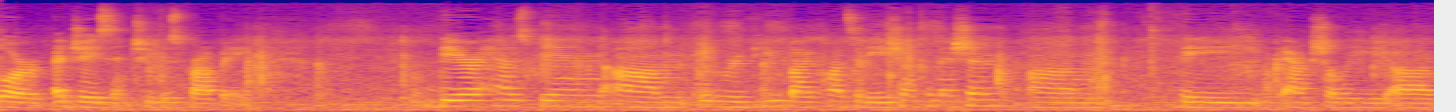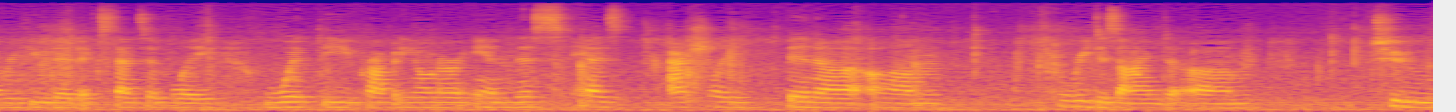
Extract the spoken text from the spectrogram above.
or adjacent to this property. There has been um, a review by Conservation Commission. Um, They actually uh, reviewed it extensively with the property owner, and this has actually been a um, redesigned um, to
